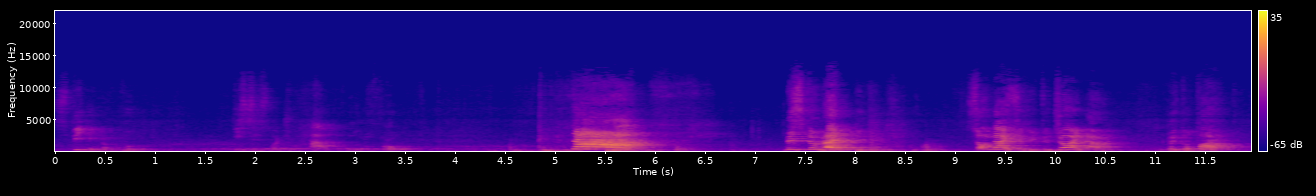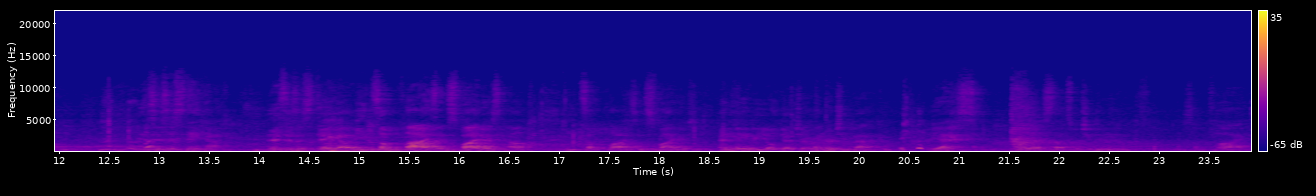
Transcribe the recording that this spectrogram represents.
Speaking of food, this is what you have to look forward. Ah! Mr. Redbeard! So nice of you to join now, little party. This is a stakeout. This is a stakeout. Eat some flies and spiders, Count. Eat some flies and spiders, and maybe you'll get your energy back. Yes, yes, that's what you need. Some flies.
